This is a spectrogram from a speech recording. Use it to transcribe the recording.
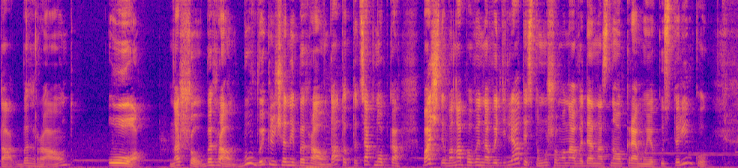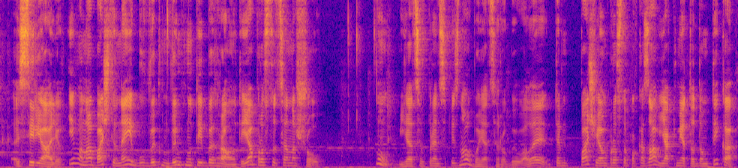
Так, бекграунд. О! Нашов бекграунд. Був виключений бекграунд. Да? Тобто ця кнопка, бачите, вона повинна виділятись, тому що вона веде нас на окрему якусь сторінку. е, серіалів. І вона, бачите, в неї був вимкнутий бекграунд. І я просто це знайшов. Ну, я це в принципі знав, бо я це робив, але тим паче я вам просто показав, як методом тика,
